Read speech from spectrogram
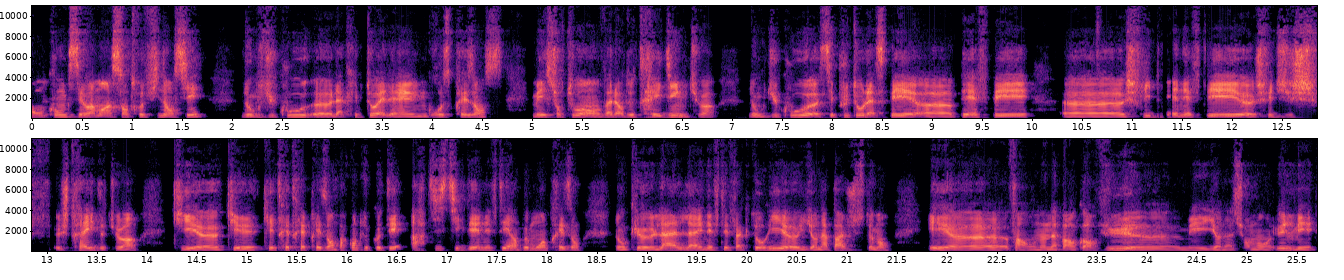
Hong Kong, c'est vraiment un centre financier. Donc, du coup, euh, la crypto, elle a une grosse présence, mais surtout en valeur de trading, tu vois. Donc, du coup, euh, c'est plutôt l'aspect euh, PFP, euh, je flippe des NFT, euh, je fais du je, je trade, tu vois, qui est, euh, qui est qui est très très présent. Par contre, le côté artistique des NFT est un peu moins présent. Donc euh, là, la NFT Factory, euh, il y en a pas justement. Et euh, enfin, on n'en a pas encore vu, euh, mais il y en a sûrement une. Mais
